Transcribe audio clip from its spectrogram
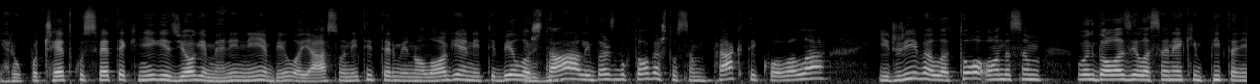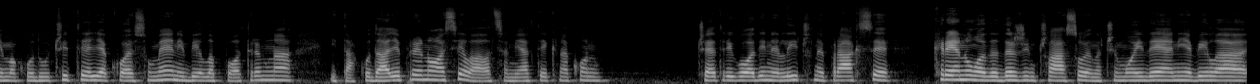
Jer u početku sve te knjige iz joge meni nije bilo jasno niti terminologija, niti bilo mhm. šta, ali baš zbog toga što sam praktikovala i živela to, onda sam uvek dolazila sa nekim pitanjima kod učitelja koja su meni bila potrebna i tako dalje prenosila. Ali sam ja tek nakon četiri godine lične prakse krenula da držim časove. Znači, moja ideja nije bila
